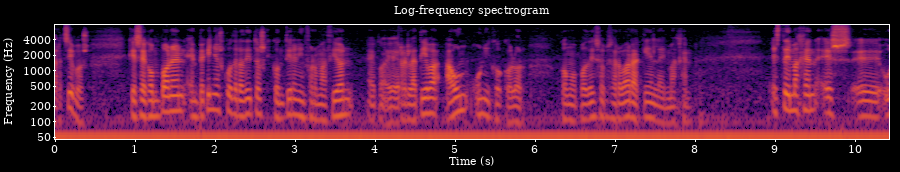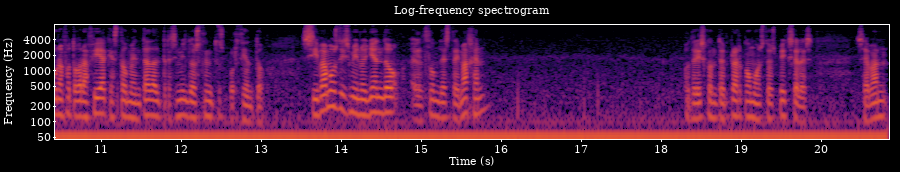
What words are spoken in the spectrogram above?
archivos, que se componen en pequeños cuadraditos que contienen información eh, eh, relativa a un único color, como podéis observar aquí en la imagen. Esta imagen es eh, una fotografía que está aumentada al 3200%. Si vamos disminuyendo el zoom de esta imagen, podréis contemplar cómo estos píxeles se van,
